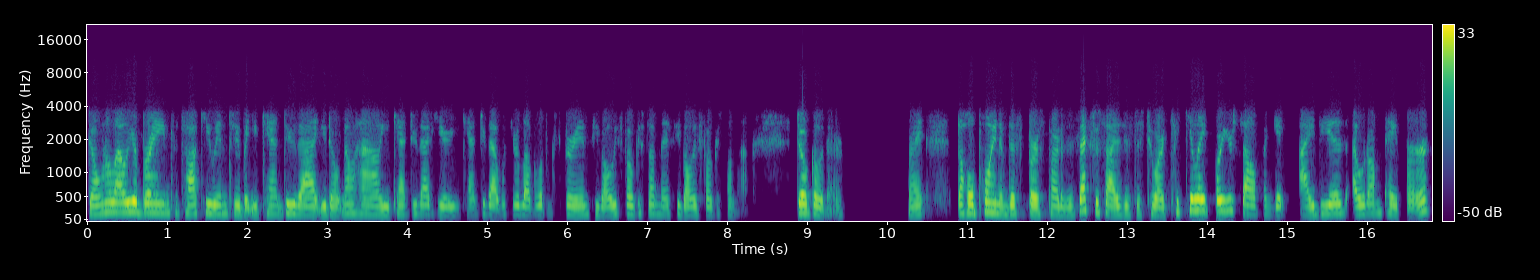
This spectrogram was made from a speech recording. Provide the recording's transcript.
Don't allow your brain to talk you into, but you can't do that. You don't know how. You can't do that here. You can't do that with your level of experience. You've always focused on this. You've always focused on that. Don't go there, right? The whole point of this first part of this exercise is just to articulate for yourself and get ideas out on paper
